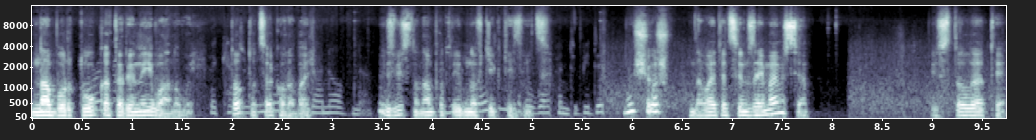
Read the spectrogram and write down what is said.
на борту Катерини Іванової. Тобто це корабель. Звісно, нам потрібно втікти звідси. Ну що ж, давайте цим займемося. Пістолети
